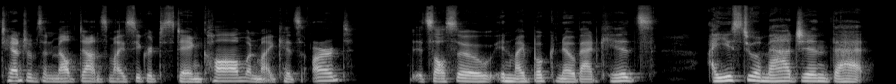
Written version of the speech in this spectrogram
Tantrums and Meltdowns My Secret to Staying Calm When My Kids Aren't. It's also in my book, No Bad Kids. I used to imagine that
